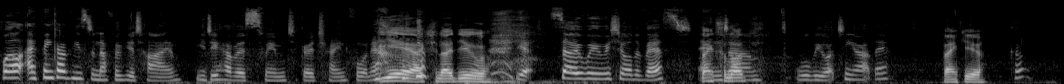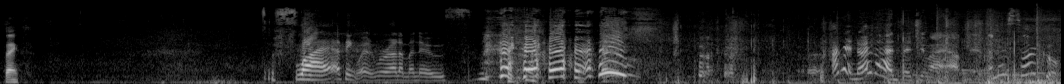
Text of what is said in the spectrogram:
Well, I think I've used enough of your time. You do have a swim to go train for now. Yeah, actually, I do. yeah. So we wish you all the best. Thanks and, a lot. Um, we'll be watching you out there. Thank you. Cool. Thanks. The fly, I think, went right on my nose. I didn't know they had Vegemite out there. That is so cool.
